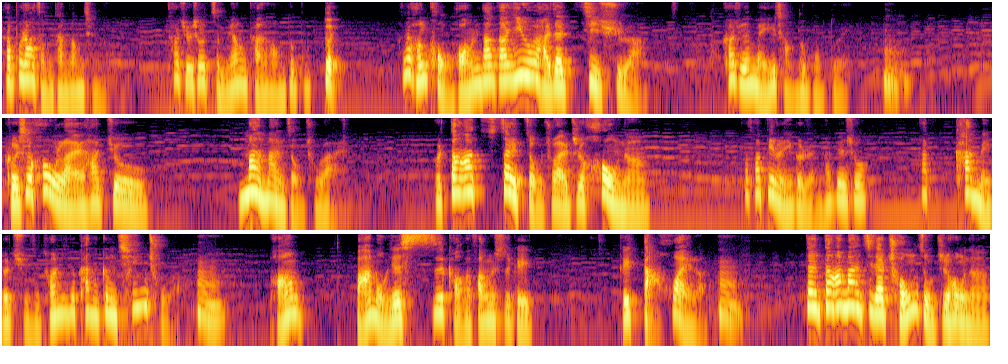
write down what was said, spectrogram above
他不知道怎么弹钢琴了。他觉得说怎么样弹好像都不对。他就很恐慌，他他因为还在继续啦，他觉得每一场都不对，嗯，可是后来他就慢慢走出来，而当他再走出来之后呢，他他变了一个人，他变说他看每个曲子，突然间就看得更清楚了，嗯，好像把某些思考的方式给给打坏了，嗯，但当他慢慢自己在重组之后呢？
